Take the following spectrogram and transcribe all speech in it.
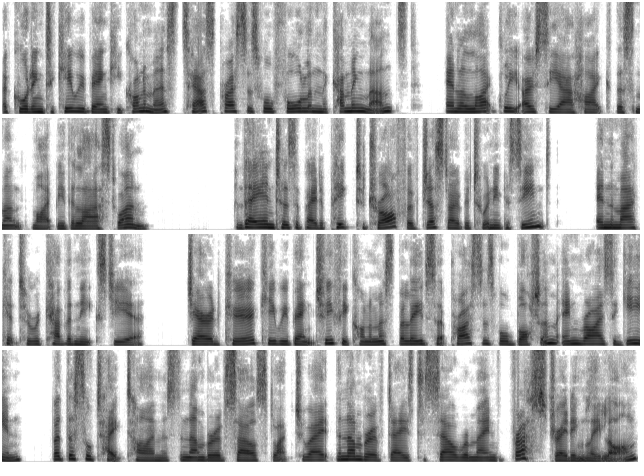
According to Kiwibank economists, house prices will fall in the coming months, and a likely OCR hike this month might be the last one. They anticipate a peak to trough of just over 20% and the market to recover next year. Jarrod Kerr, Kiwibank chief economist, believes that prices will bottom and rise again, but this will take time as the number of sales fluctuate, the number of days to sell remain frustratingly long,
